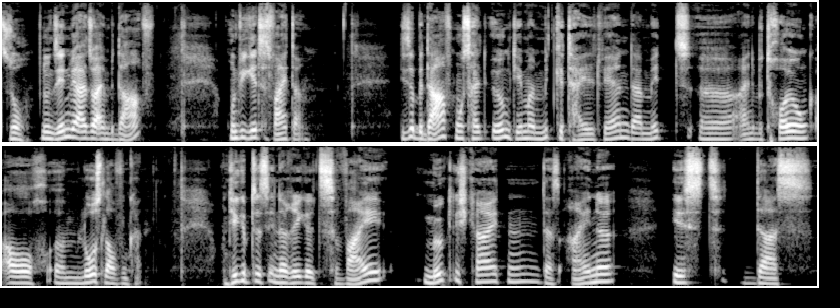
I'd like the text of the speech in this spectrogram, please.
So, nun sehen wir also einen Bedarf. Und wie geht es weiter? Dieser Bedarf muss halt irgendjemand mitgeteilt werden, damit äh, eine Betreuung auch ähm, loslaufen kann. Und hier gibt es in der Regel zwei Möglichkeiten. Das eine ist das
